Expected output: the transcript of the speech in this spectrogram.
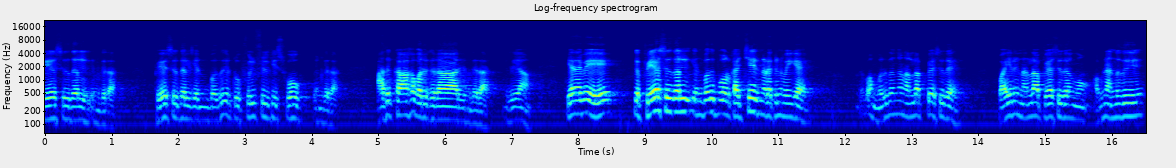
பேசுதல் என்கிறார். பேசுதல் என்பது டு ஃபில்ஃபில் ஹிஸ் ஹோப் என்கிறார். அதுக்காக வருகிறார் என்கிறார் இல்லையா? எனவே இங்கே பேசுதல் என்பது இப்போ ஒரு கச்சேரி நடக்குன்னு வைங்க. எப்போ மிருதங்க நல்லா பேசுதே. வயலின் நல்லா பேசுதங்கும் அப்படின்னு என்னது?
